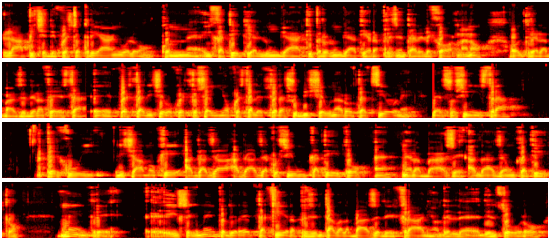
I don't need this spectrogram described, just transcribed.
l'apice di questo triangolo con eh, i cateti allungati, prolungati a rappresentare le corna, no? oltre alla base della testa. Eh, questa, dicevo, questo segno, questa lettera subisce una rotazione verso sinistra, per cui diciamo che adagia, adagia così un cateto eh, nella base, adagia un cateto. Mentre eh, il segmento di retta che rappresentava la base del cranio del, del toro,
